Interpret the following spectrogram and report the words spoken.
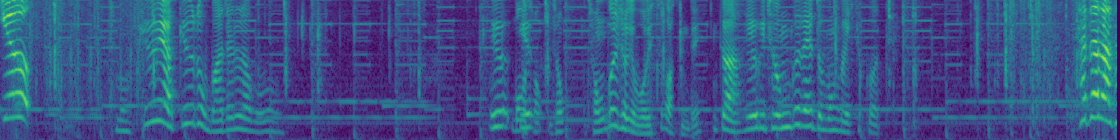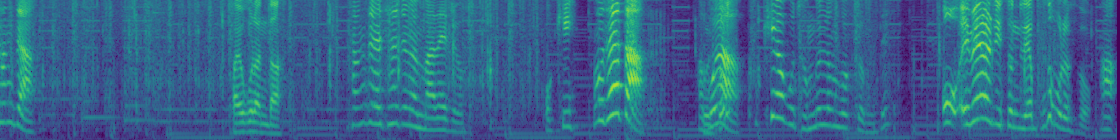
뀨! 뭐 뀨야 뀨도 맞으려고. 요, 뭐 요, 정, 정, 정글 저기 뭐 있을 것 같은데? 그니까 여기 정글에도 뭔가 있을 것 같아. 찾아라 상자. 발굴한다 상자를 찾으면 말해줘. 오케이 어 찾았다. 아 벌써? 뭐야? 쿠키하고 정글나무밖에 없는데? 어 에메랄드 있었는데 내가 부숴버렸어 아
